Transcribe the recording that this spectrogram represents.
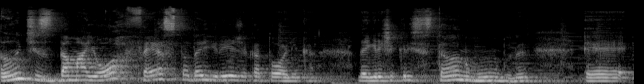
antes da maior festa da Igreja Católica, da Igreja Cristã no mundo, né? É,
